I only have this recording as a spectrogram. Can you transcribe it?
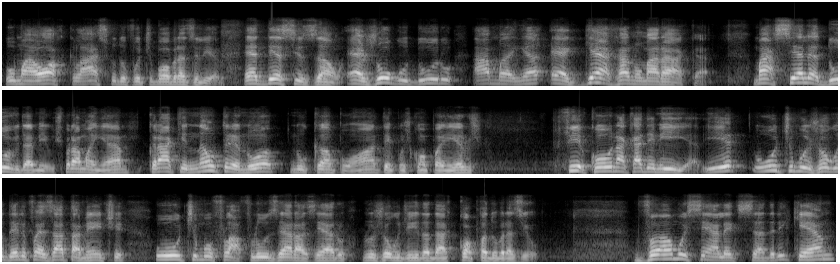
o maior clássico do futebol brasileiro. É decisão, é jogo duro, amanhã é guerra no Maraca. Marcelo é dúvida, amigos, para amanhã. Craque não treinou no campo ontem com os companheiros, ficou na academia. E o último jogo dele foi exatamente o último Fla-Flu 0 a 0 no jogo de ida da Copa do Brasil. Vamos sem Alexander e Ken,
